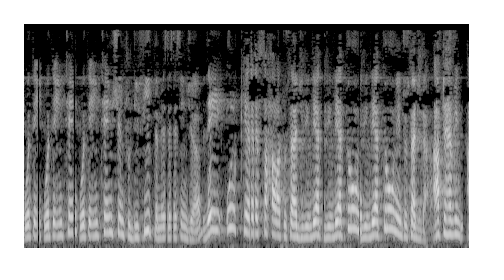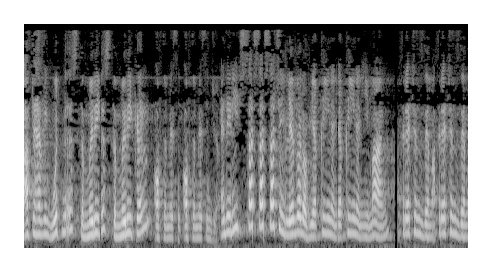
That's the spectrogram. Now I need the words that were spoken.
with the, with the intent, with the intention to defeat the messenger, they ulqi as-saharatu sajidin. They are, they are thrown, they are thrown into sajda after having, after having witnessed the miracle, the miracle of the message, of the messenger. And they reach such, such, such a level of yaqeen and yaqeen and iman, threatens them, threatens them,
